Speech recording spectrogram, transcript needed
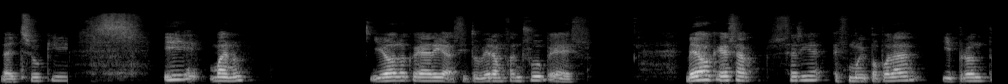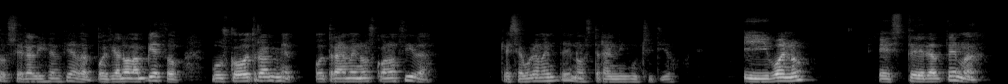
Daitsuki. Y bueno, yo lo que haría si tuviera un fansub es... Veo que esa serie es muy popular y pronto será licenciada. Pues ya no la empiezo, busco otra, otra menos conocida, que seguramente no estará en ningún sitio. Y bueno, este era el tema.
